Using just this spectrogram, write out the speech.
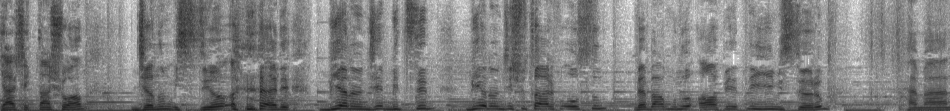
Gerçekten şu an canım istiyor. hani bir an önce bitsin, bir an önce şu tarif olsun ve ben bunu afiyetle yiyeyim istiyorum. Hemen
